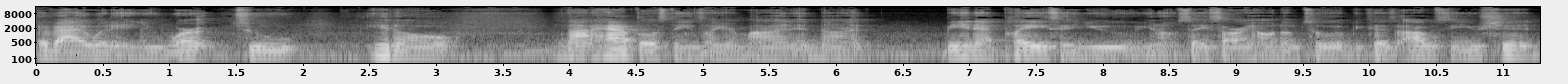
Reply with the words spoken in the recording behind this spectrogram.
evaluate it. You work to, you know, not have those things on your mind and not be in that place and you, you know, say sorry, own up to it because obviously you should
